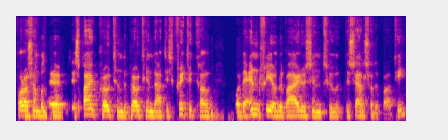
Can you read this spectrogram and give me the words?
for example, the, the spike protein, the protein that is critical for the entry of the virus into the cells of the body.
